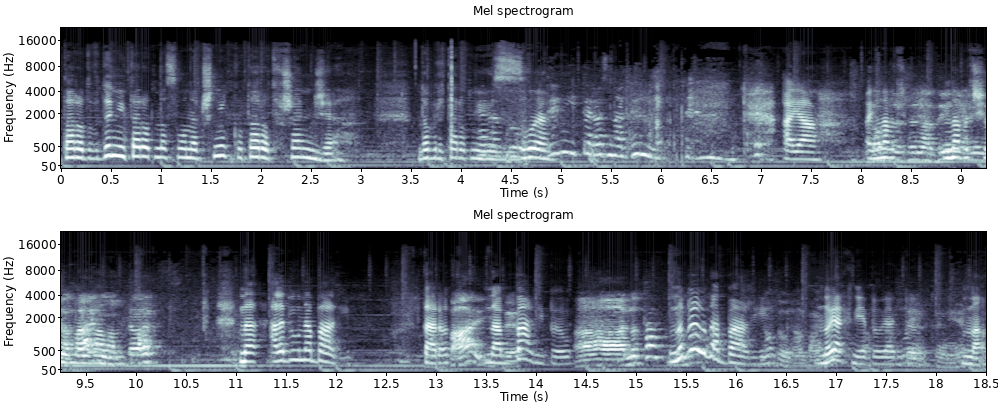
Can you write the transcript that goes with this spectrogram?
Tarot w dyni, tarot na słoneczniku, tarot wszędzie. Dobry tarot nie Teraz jest zły. w Dyni, teraz na dyni. A ja, a ja Dobrze, nawet, nawet się na umalowałam. tak? Na, ale był na Bali. Tarot. Bali Na był? Bali był. A, no tak. No był na Bali. No był na bani. No jak nie był, jak No był. No.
